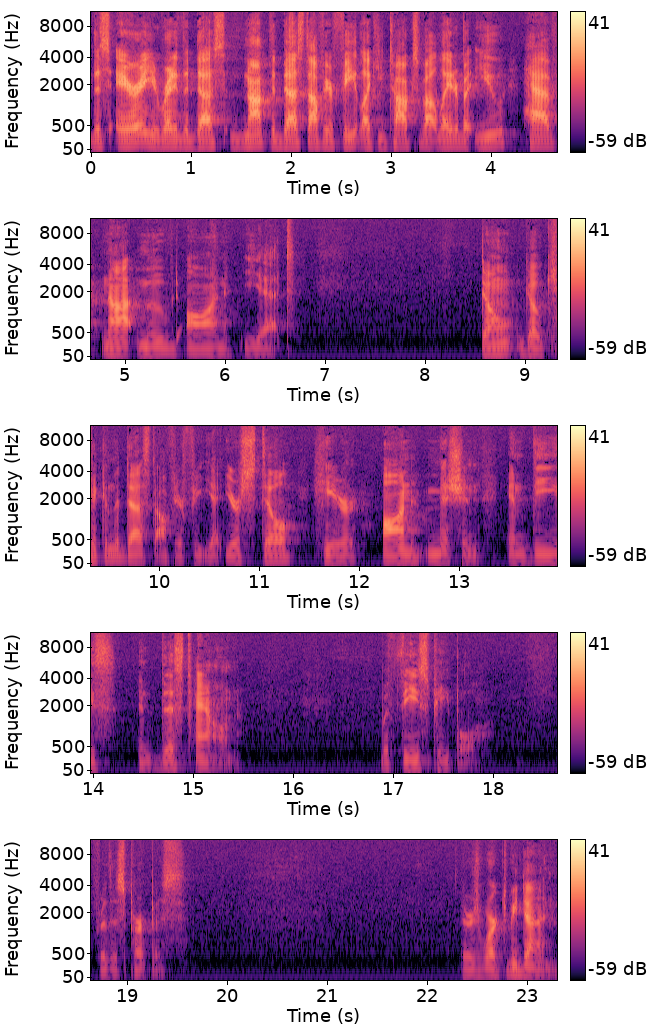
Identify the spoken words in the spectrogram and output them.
This area, you're ready to dust, knock the dust off your feet, like he talks about later, but you have not moved on yet. Don't go kicking the dust off your feet yet. You're still here on mission in, these, in this town with these people for this purpose. There's work to be done,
